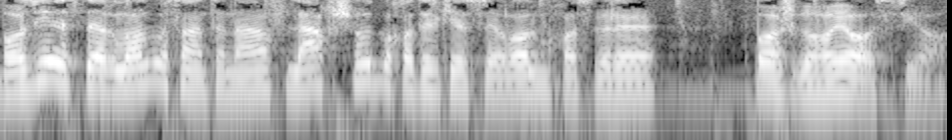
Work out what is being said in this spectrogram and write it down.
بازی استقلال با سنت نف لغو شد به خاطر که استقلال می‌خواست بره باشگاه های آسیا.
